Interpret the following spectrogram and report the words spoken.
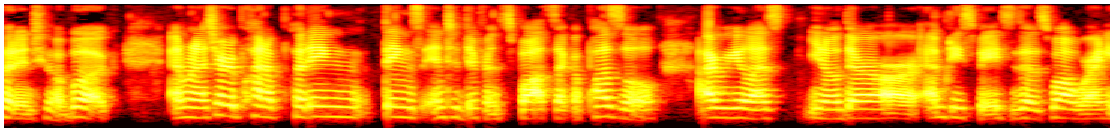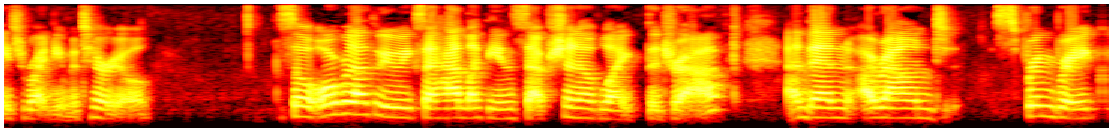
put into a book. And when I started kind of putting things into different spots like a puzzle, I realized, you know, there are empty spaces as well where I need to write new material. So over that three weeks, I had like the inception of like the draft, and then around spring break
